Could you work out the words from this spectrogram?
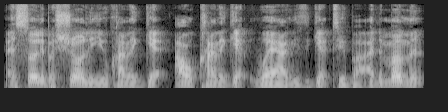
and slowly but surely you kind of get. I'll kind of get where I need to get to. But at the moment,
